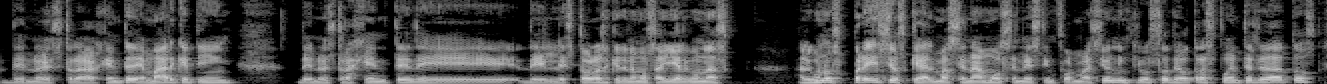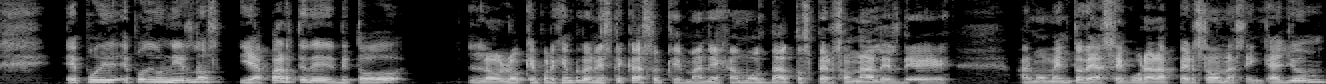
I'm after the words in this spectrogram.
de nuestra gente de marketing, de nuestra gente de, de stores que tenemos ahí, algunas algunos precios que almacenamos en esta información, incluso de otras fuentes de datos. He, podido, he podido unirlos y aparte de, todo, lo, que, por ejemplo, en este caso que manejamos datos personales de al momento de asegurar a personas en Cayum,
